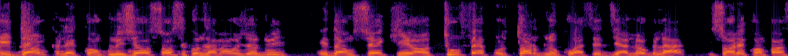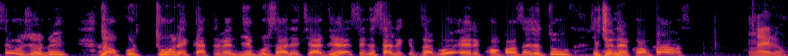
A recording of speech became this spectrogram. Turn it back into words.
Et donc, les conclusions sont ce que nous avons aujourd'hui. Et donc, ceux qui ont tout fait pour tordre le cou à ce dialogue-là, ils sont récompensés aujourd'hui. Donc, pour tous les 90% des Tchadiens, c'est que ça, le Kebzabo est récompensé de tout. C'est une récompense. Alors,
